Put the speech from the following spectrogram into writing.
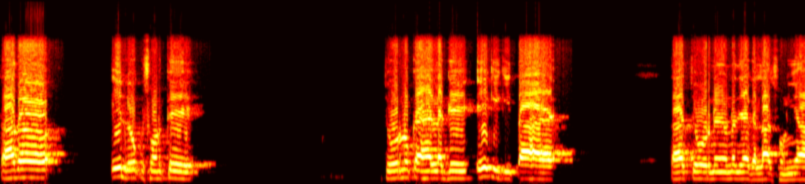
ਤਦ ਇਹ ਲੋਕ ਸੁਣ ਕੇ ਚੋਰ ਨੂੰ ਕਹਿਣ ਲੱਗੇ, ਇਹ ਕੀ ਕੀਤਾ ਹੈ? ਤਾਂ ਚੋਰ ਨੇ ਉਹਨਾਂ ਦੀਆਂ ਗੱਲਾਂ ਸੁਣੀਆਂ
